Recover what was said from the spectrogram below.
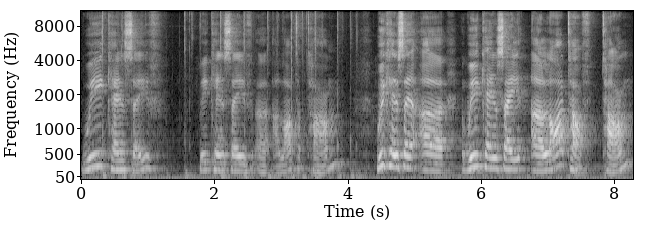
we can save we can save uh, a lot of time we can say uh, we can say a lot of time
